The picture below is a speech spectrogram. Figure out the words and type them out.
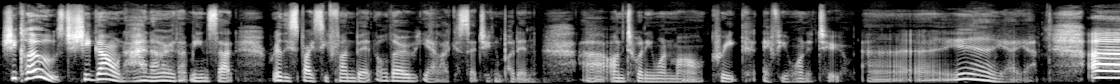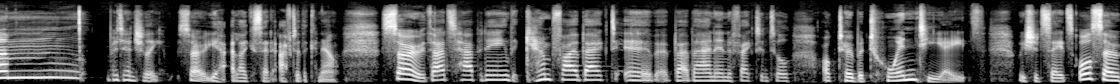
she closed. She gone. I know that means that really spicy fun bit. Although, yeah, like I said, you can put in uh, on 21 Mile Creek if you wanted to. Uh, yeah, yeah, yeah. Um, potentially. So yeah, like I said, after the canal. So that's happening. The campfire back uh, ban in effect until October 28th. We should say it's also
